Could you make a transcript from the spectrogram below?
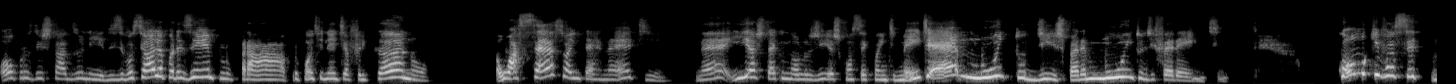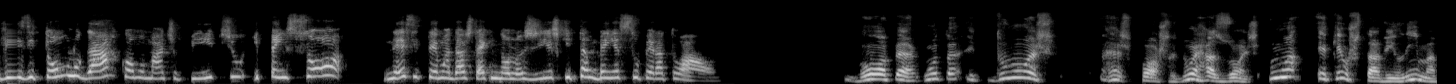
ou para os Estados Unidos. E você olha, por exemplo, para o continente africano, o acesso à internet né, e às tecnologias, consequentemente, é muito disparo, é muito diferente. Como que você visitou um lugar como Machu Picchu e pensou nesse tema das tecnologias que também é super atual? Boa pergunta e duas respostas, duas razões. Uma é que eu estava em Lima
